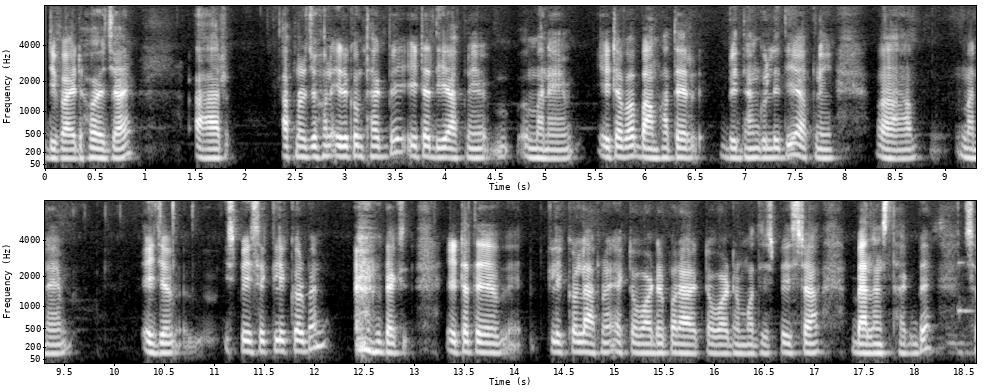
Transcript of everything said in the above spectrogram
ডিভাইড হয়ে যায়। আর আপনার যখন এরকম থাকবে, এটা দিয়ে আপনি মানে এটা বা বাম হাতের বৃদ্ধাঙ্গুলি দিয়ে আপনি মানে এই যে স্পেসে ক্লিক করবেন ব্যাক এটাতে ক্লিক করলে আপনার একটা ওয়ার্ডের পরে আরেকটা ওয়ার্ডের মধ্যে স্পেসটা ব্যালেন্স থাকবে। So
